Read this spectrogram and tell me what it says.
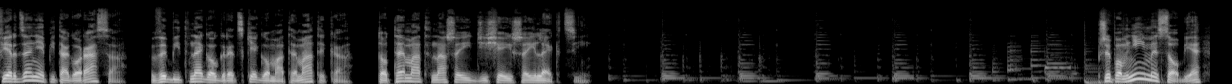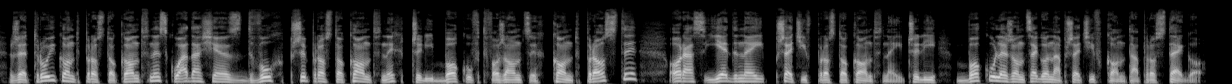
Twierdzenie Pitagorasa, wybitnego greckiego matematyka, to temat naszej dzisiejszej lekcji. Przypomnijmy sobie, że trójkąt prostokątny składa się z dwóch przyprostokątnych, czyli boków tworzących kąt prosty oraz jednej przeciwprostokątnej, czyli boku leżącego naprzeciw kąta prostego.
